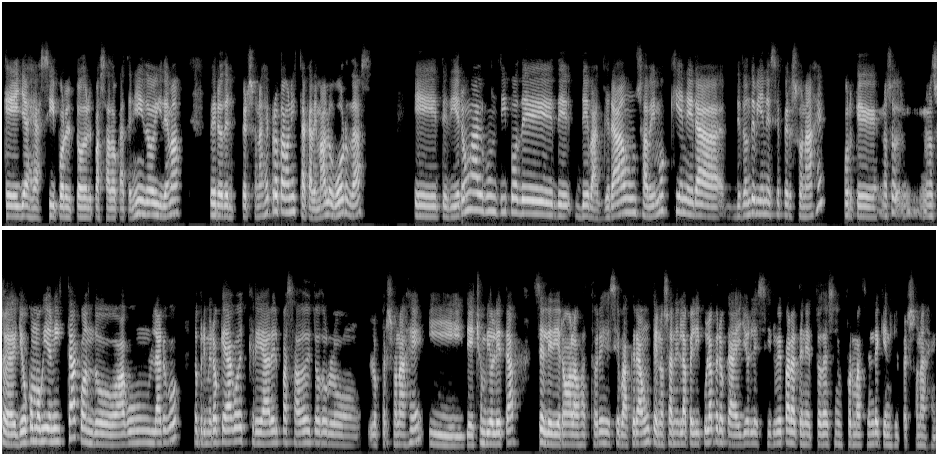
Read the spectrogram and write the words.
que ella es así por el, todo el pasado que ha tenido y demás, pero del personaje protagonista, que además lo bordas, eh, ¿te dieron algún tipo de, de- de background? ¿Sabemos quién era, de dónde viene ese personaje? Porque no sé, no sé, yo como guionista, cuando hago un largo, lo primero que hago es crear el pasado de todos los, los personajes y de hecho en Violeta se le dieron a los actores ese background que no sale en la película, pero que a ellos les sirve para tener toda esa información de quién es el personaje.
